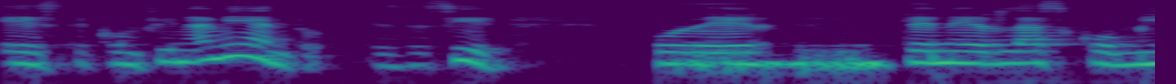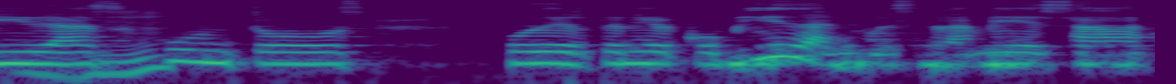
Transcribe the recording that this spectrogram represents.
este confinamiento, es decir, poder tener las comidas juntos, poder tener comida en nuestra mesa,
